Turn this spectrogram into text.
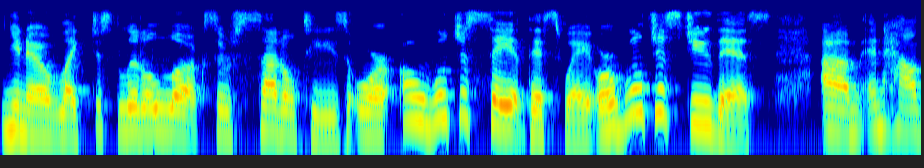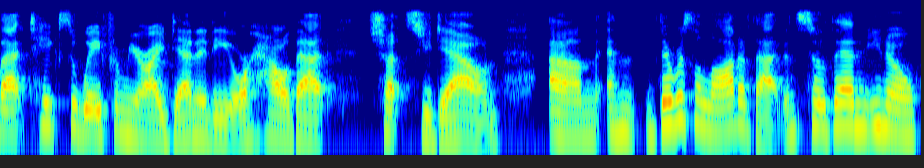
you know, like just little looks or subtleties, or oh, we'll just say it this way, or we'll just do this um, and how that takes away from your identity or how that shuts you down. Um, and there was a lot of that. And so then, you know,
